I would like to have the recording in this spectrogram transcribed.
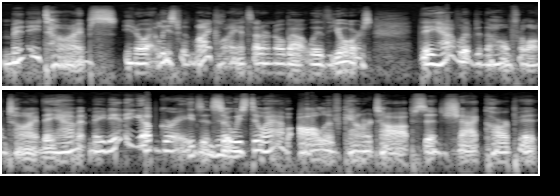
Many times, you know, at least with my clients, I don't know about with yours, they have lived in the home for a long time. They haven't made any upgrades, and so we still have olive countertops and shag carpet.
